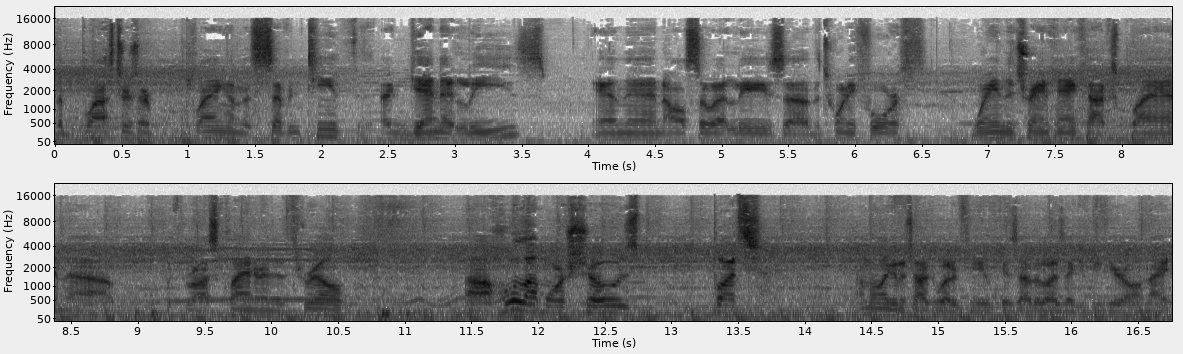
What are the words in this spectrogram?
The Blasters are playing on the 17th again at Lee's. And then also at Lee's uh, the 24th. Wayne the Train Hancock's playing uh, with Ross Kleiner and the Thrill. A whole lot more shows, but I'm only going to talk about a few because otherwise I could be here all night.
